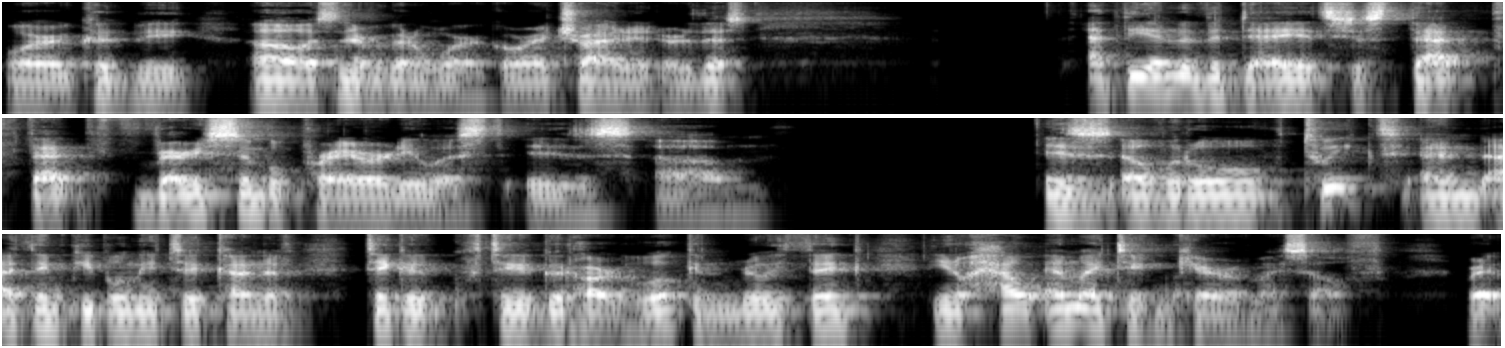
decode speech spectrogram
or it could be, oh, it's never going to work, or I tried it, or this. At the end of the day, it's just that that very simple priority list is um, is a little tweaked, and I think people need to kind of take a take a good hard look and really think, you know, how am I taking care of myself? Right?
